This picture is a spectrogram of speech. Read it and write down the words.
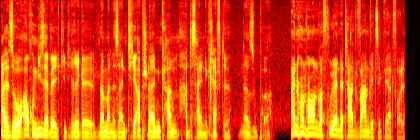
Also, auch in dieser Welt gilt die Regel, wenn man es ein Tier abschneiden kann, hat es heilende Kräfte. Na super. Einhornhorn war früher in der Tat wahnwitzig wertvoll.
